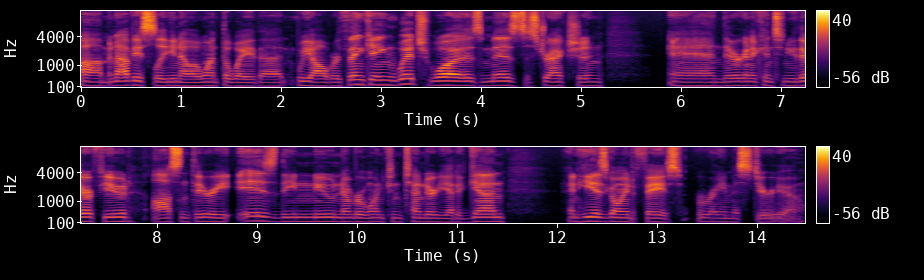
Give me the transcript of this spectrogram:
Um, and obviously, you know, it went the way that we all were thinking, which was Miz distraction, and they were going to continue their feud. Austin Theory is the new number one contender yet again, and he is going to face Rey Mysterio.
